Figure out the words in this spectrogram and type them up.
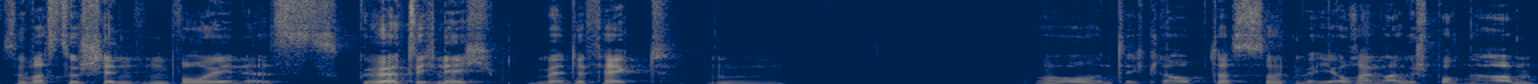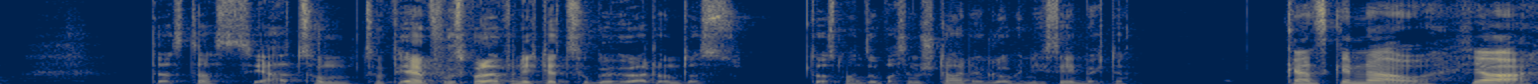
sowas zu schinden wollen. Es gehört sich nicht im Endeffekt. Mm. Und ich glaube, das sollten wir hier auch einmal angesprochen haben, dass das ja zum, zum fairen Fußball einfach nicht dazugehört und dass, dass man sowas im Stadion, glaube ich, nicht sehen möchte. Ganz genau. Ja,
